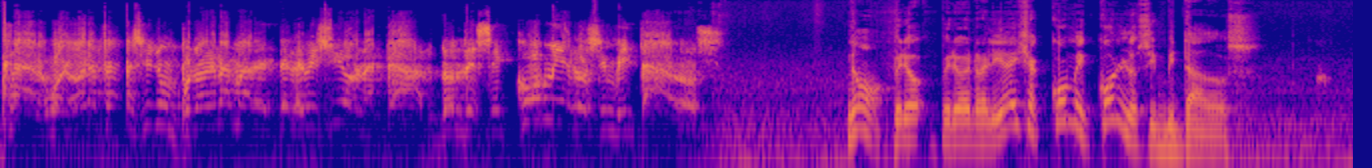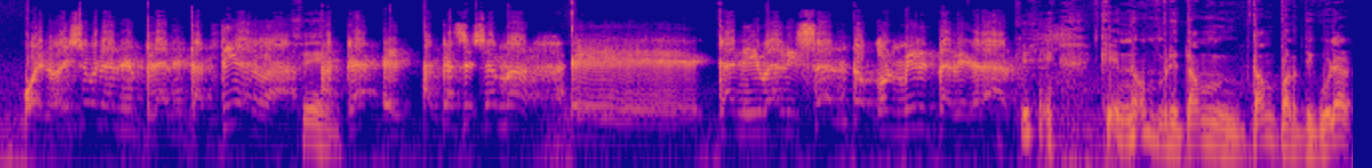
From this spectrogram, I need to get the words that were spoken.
Claro, bueno, ahora está haciendo un programa de televisión acá donde se come a los invitados. No, pero, pero en realidad ella come con los invitados. Bueno, eso era en el planeta Tierra. Sí. Acá, eh, acá se llama eh, Canibalizando con Mirta Legrand. ¿Qué, qué nombre tan, tan particular.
